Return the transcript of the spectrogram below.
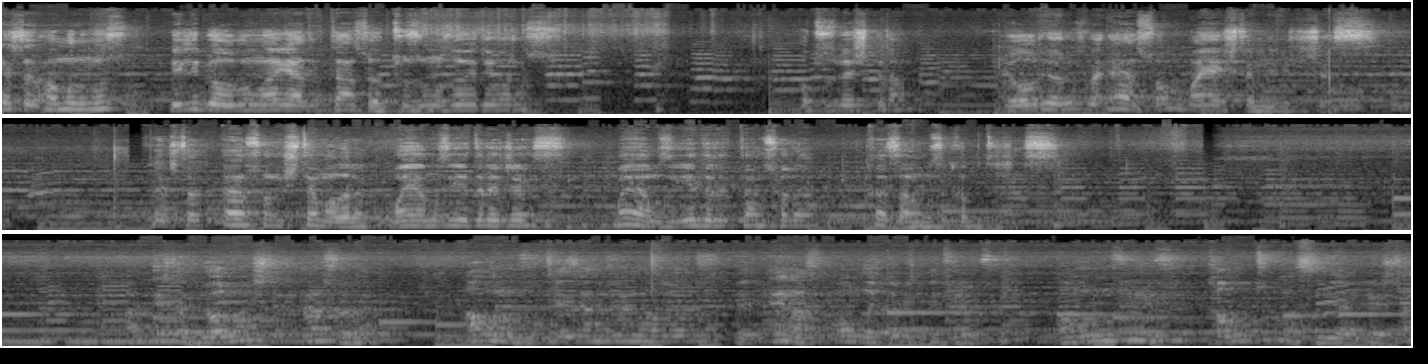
Arkadaşlar hamurumuz belli bir olgunluğa geldikten sonra tuzumuzu veriyoruz. 35 gram yoğuruyoruz ve en son maya işlemine geçeceğiz. Arkadaşlar en son işlem olarak mayamızı yedireceğiz. Mayamızı yedirdikten sonra kazanımızı kapatacağız. Arkadaşlar yoğurma işleminden sonra hamurumuzu tezgahın üzerine alıyoruz ve en az 10 dakika bekletiyoruz. Hamurumuzun yüzü kabuk tutmasın diye arkadaşlar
